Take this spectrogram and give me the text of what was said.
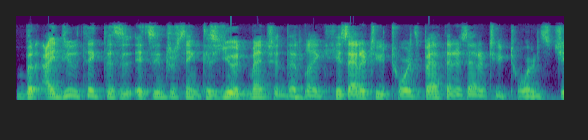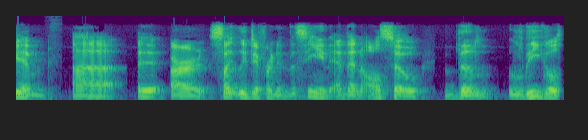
But I do think this is it's interesting because you had mentioned that like his attitude towards Beth and his attitude towards Jim uh, are slightly different in the scene, and then also the legal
